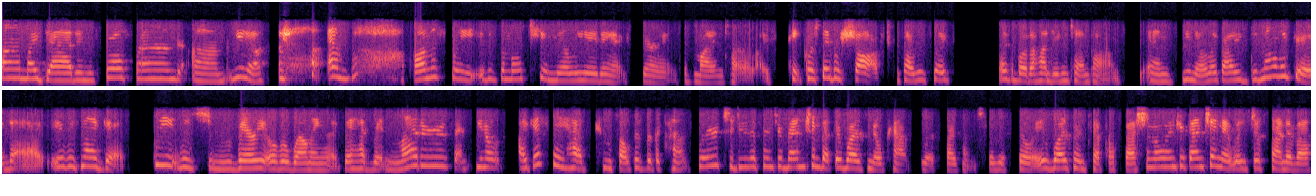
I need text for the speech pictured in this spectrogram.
uh, my dad and his girlfriend, um, you know, and honestly, it was the most humiliating experience of my entire life. Of course, they were shocked because I was like, like about 110 pounds. And, you know, like I did not look good. Uh, it was not good. It was very overwhelming. Like they had written letters, and you know, I guess they had consulted with a counselor to do this intervention, but there was no counselor present for this. So it wasn't a professional intervention. It was just kind of a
